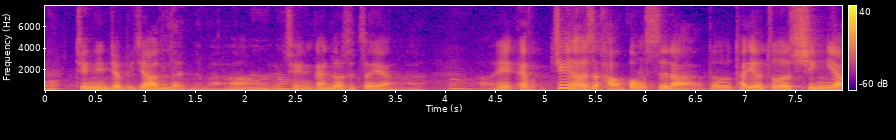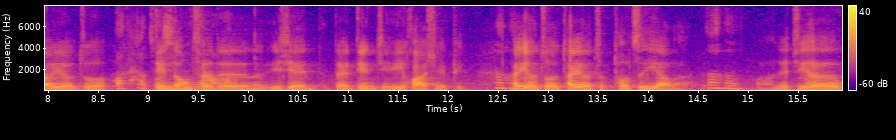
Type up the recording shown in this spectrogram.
嗯，今年就比较冷了嘛啊，所以你看都是这样啊。嗯啊，因为 F 聚合是好公司啦，都他有做新药，也有做电动车的一些的电解液化学品，他有做，他有投资药啊。嗯哼，啊，那聚合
